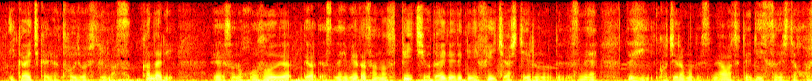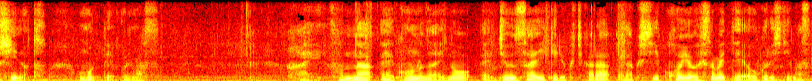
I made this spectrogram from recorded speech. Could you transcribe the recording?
「イカイチカ」には登場しています。かなり、えー、その放送ではですね宮田さんのスピーチを大々的にフィーチャーしているのでですねぜひこちらもですね合わせて listen してほしいなと思っております。はい、そんな、えー、国府台の、えー、純菜生きる口から私声を潜めてお送りしています、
